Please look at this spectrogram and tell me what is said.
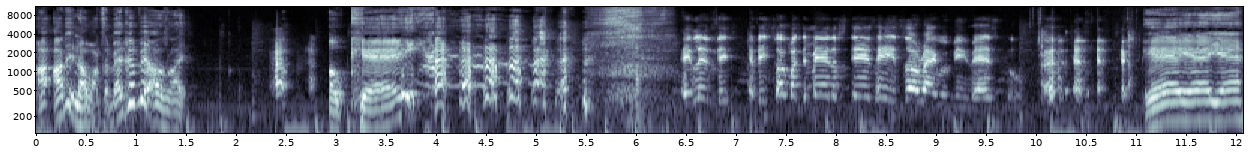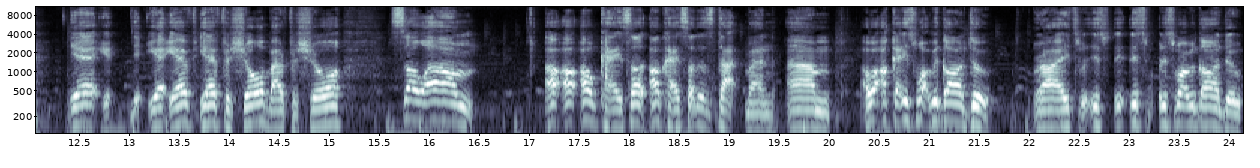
I, I didn't know what to make of it. I was like, okay. Hey, listen, if they talk about the man upstairs, hey, it's all right with me, man. It's cool. Yeah, yeah, yeah, yeah, yeah, yeah, yeah, yeah, for sure, man, for sure. So, um, o- o- okay, so okay, so there's that, man. Um, okay, this is what we're gonna do, right? This, this, this, is what we're gonna do.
